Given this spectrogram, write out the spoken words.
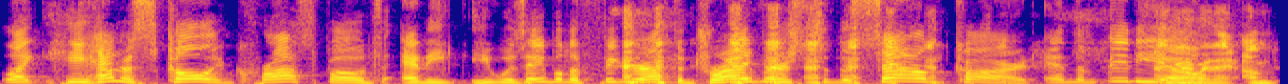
like he had a skull and crossbones, and he he was able to figure out the drivers to the sound card and the Hang on a video. I'm,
